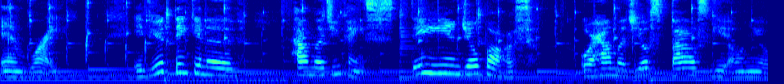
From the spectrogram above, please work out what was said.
and right. If you're thinking of how much you can't stand your boss or how much your spouse get on your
